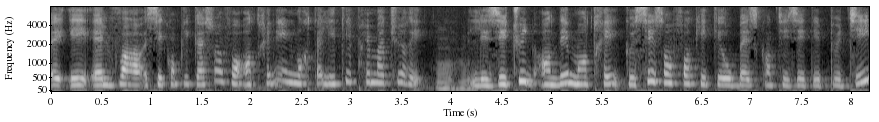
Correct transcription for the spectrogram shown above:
et, elle va, ces complications vont entraîner une mortalité prématurée. Mmh. Les études ont démontré que ces enfants qui étaient obèses quand ils étaient petits,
